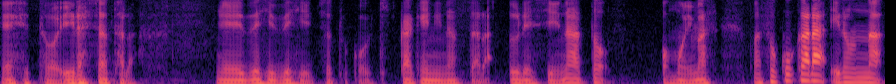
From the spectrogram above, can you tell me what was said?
えっと、いらっしゃったら、えー、ぜひぜひちょっとこう、きっかけになったら嬉しいなと思います。まあ、そこからいろんな、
